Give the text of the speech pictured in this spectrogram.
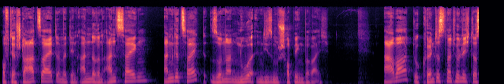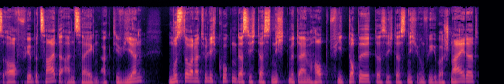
auf der Startseite mit den anderen Anzeigen angezeigt, sondern nur in diesem Shopping-Bereich. Aber du könntest natürlich das auch für bezahlte Anzeigen aktivieren, musst aber natürlich gucken, dass sich das nicht mit deinem Hauptfeed doppelt, dass sich das nicht irgendwie überschneidet,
